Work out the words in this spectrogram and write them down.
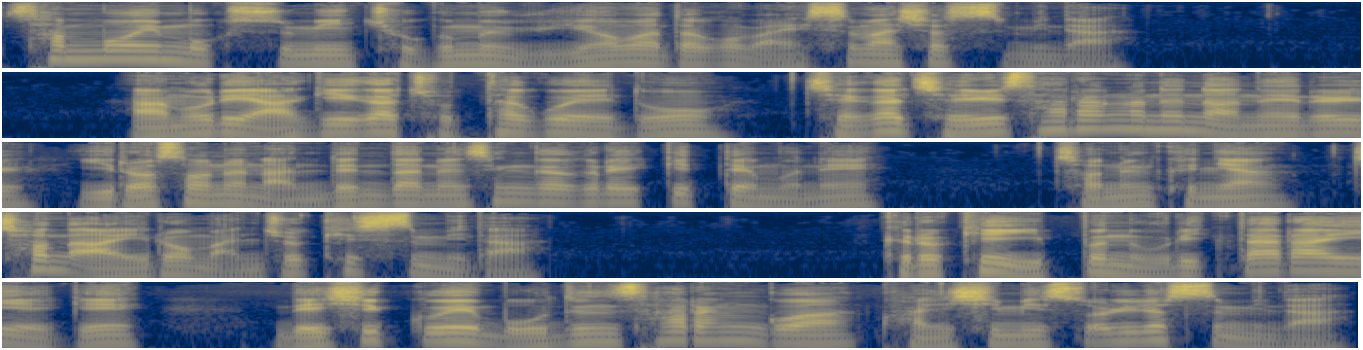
산모의 목숨이 조금은 위험하다고 말씀하셨습니다. 아무리 아기가 좋다고 해도 제가 제일 사랑하는 아내를 잃어서는 안 된다는 생각을 했기 때문에 저는 그냥 첫 아이로 만족했습니다. 그렇게 이쁜 우리 딸아이에게 내 식구의 모든 사랑과 관심이 쏠렸습니다.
